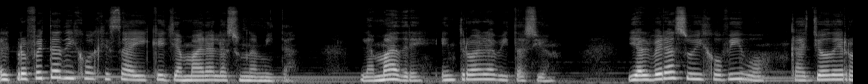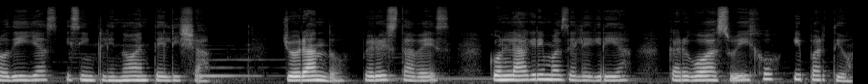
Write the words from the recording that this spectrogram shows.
El profeta dijo a Jesaí que llamara a la tsunamita. La madre entró a la habitación y al ver a su hijo vivo, cayó de rodillas y se inclinó ante Elisha. Llorando, pero esta vez, con lágrimas de alegría, cargó a su hijo y partió.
